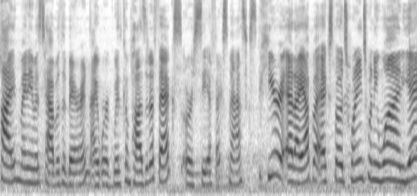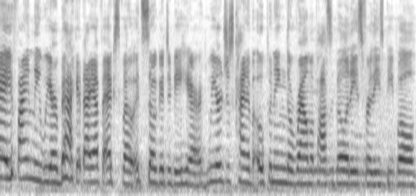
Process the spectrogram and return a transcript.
Hi, my name is Tabitha Barron. I work with Composite Effects, or CFX Masks, here at IAAPA Expo 2021. Yay, finally, we are back at IAAPA Expo. It's so good to be here. We are just kind of opening the realm of possibilities for these people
